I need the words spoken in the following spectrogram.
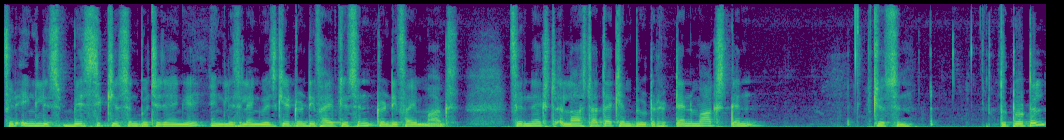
फिर इंग्लिश बेसिक क्वेश्चन पूछे जाएँगे। इंग्लिश लैंग्वेज के 25 क्वेश्चन 25 मार्क्स फिर नेक्स्ट लास्ट आता है कंप्यूटर 10 मार्क्स 10 क्वेश्चन तो टोटल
